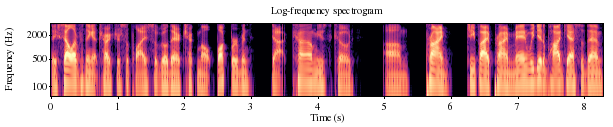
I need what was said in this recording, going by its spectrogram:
they sell everything at Tractor Supply. So go there, check them out. Buckbourbon.com. Use the code um, Prime G5 Prime. Man, we did a podcast with them.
